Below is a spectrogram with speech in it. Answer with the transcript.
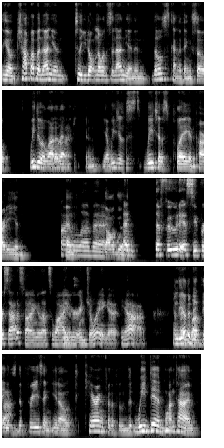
you know, chop up an onion till you don't know it's an onion and those kind of things. So we do a lot of that in it. the kitchen. Yeah, we just we just play and party and I and love it. all good. And the food is super satisfying, and that's why you're enjoying it. Yeah. And the I other big thing that. is the freezing, you know, caring for the food. We did one time,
